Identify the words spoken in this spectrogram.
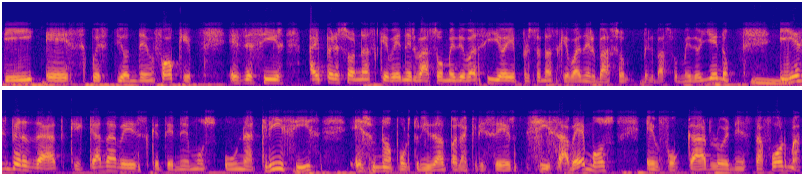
Y es cuestión de enfoque. Es decir, hay personas que ven el vaso medio vacío y hay personas que ven el vaso, el vaso medio lleno. Y es verdad que cada vez que tenemos una crisis es una oportunidad para crecer si sabemos enfocarlo en esta forma.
